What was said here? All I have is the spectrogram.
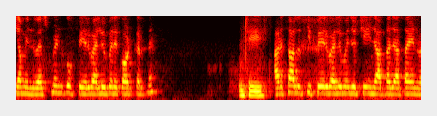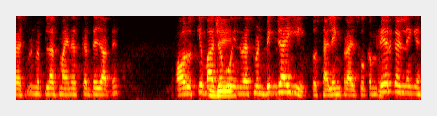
कि हम इन्वेस्टमेंट को फेयर वैल्यू पे रिकॉर्ड करते हैं। जी। हर साल उसकी फेयर वैल्यू में जो चेंज आता जाता है इन्वेस्टमेंट में प्लस माइनस करते जाते हैं। और उसके बाद जब वो इन्वेस्टमेंट बिक जाएगी तो सेलिंग प्राइस को कंपेयर कर लेंगे।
